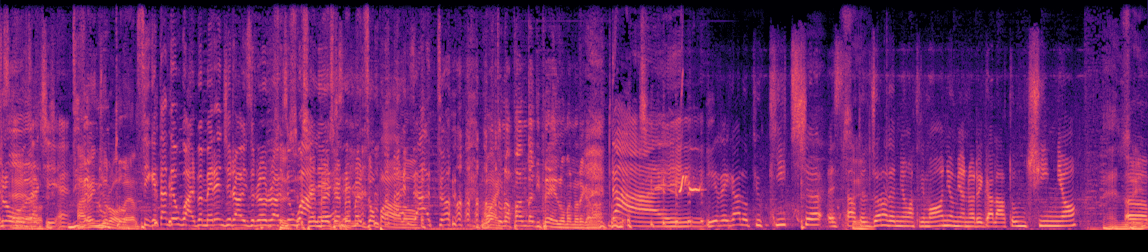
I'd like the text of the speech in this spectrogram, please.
Rover, scusaci, eh. di Ah, Range. Rover. Sì, che tanto è uguale, per me Range Royce, Rolls Royce Sì, è sì, uguale. sempre- sempre mezzo palo. esatto. Una panda di pelo mi hanno regalato. Dai. Il regalo più kitsch è stato Sì. il giorno del mio matrimonio, mi hanno regalato un cigno eh,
